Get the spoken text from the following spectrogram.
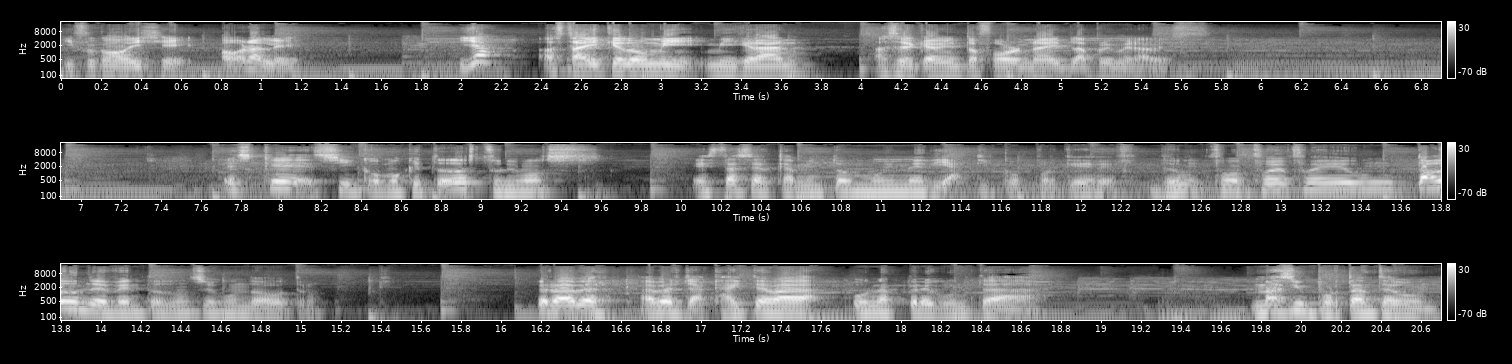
y fue como dije, órale. Y ya, hasta ahí quedó mi, gran acercamiento a Fortnite la primera vez. Es que sí, como que todos tuvimos este acercamiento muy mediático, porque fue, fue, un, todo un evento de un segundo a otro. Pero a ver, a ver, Jack, ahí te va una pregunta más importante aún.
